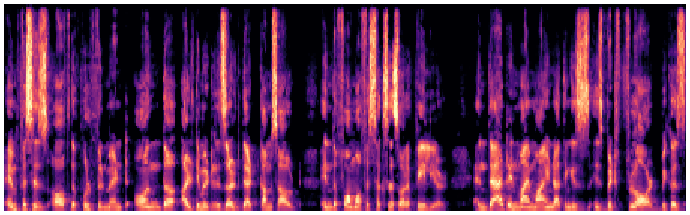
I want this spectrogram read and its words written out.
emphasis of the fulfillment on the ultimate result that comes out in the form of a success or a failure and that in my mind i think is is a bit flawed because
